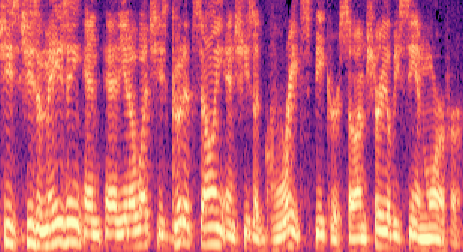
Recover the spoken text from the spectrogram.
she's she's amazing and and you know what she's good at selling and she's a great speaker so i'm sure you'll be seeing more of her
